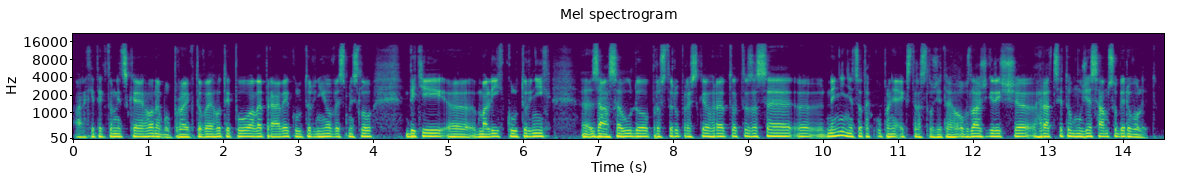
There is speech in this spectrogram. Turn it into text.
architektonického nebo projektového typu, ale právě kulturního ve smyslu byti malých kulturních zásahů do prostoru Pražského hradu, tak to zase není něco tak úplně extra složitého, obzvlášť když hrad si to může sám sobě dovolit.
